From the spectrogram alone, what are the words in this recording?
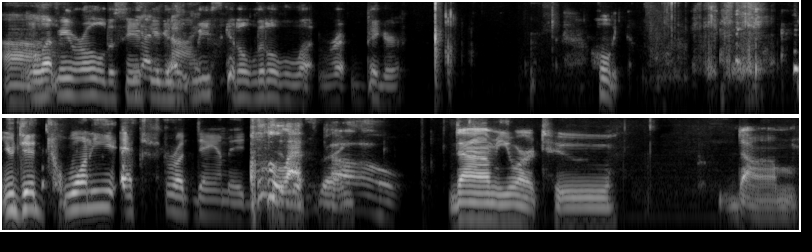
Uh, Let me roll to see yeah, if you did can at least get a little uh, r- bigger. Holy. You did 20 extra damage. to this Let's go. Dom, you are too dumb.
